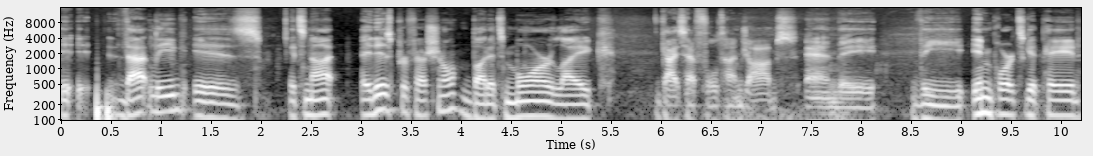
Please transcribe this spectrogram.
it, it, that league is it's not it is professional but it's more like guys have full-time jobs and they the imports get paid.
